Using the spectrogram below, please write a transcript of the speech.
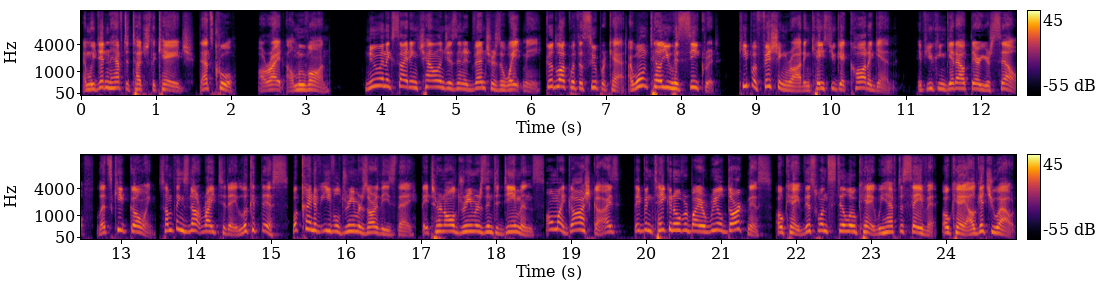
And we didn't have to touch the cage. That's cool. Alright, I'll move on. New and exciting challenges and adventures await me. Good luck with the Super Cat. I won't tell you his secret. Keep a fishing rod in case you get caught again. If you can get out there yourself. Let's keep going. Something's not right today. Look at this. What kind of evil dreamers are these they? They turn all dreamers into demons. Oh my gosh, guys. They've been taken over by a real darkness. Okay, this one's still okay. We have to save it. Okay, I'll get you out.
